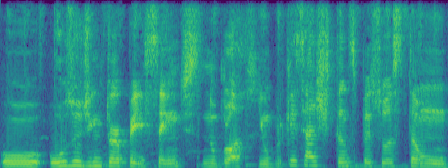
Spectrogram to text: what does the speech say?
o uso de entorpecentes no bloquinho. Por que você acha que tantas pessoas estão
